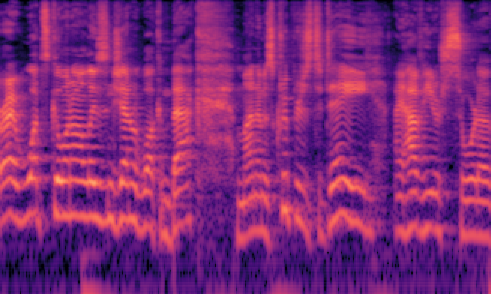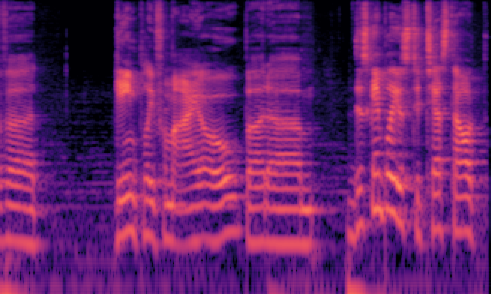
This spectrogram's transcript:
Alright, what's going on ladies and gentlemen? Welcome back. My name is Kreepers. Today I have here sort of a gameplay from IO, but um, this gameplay is to test out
